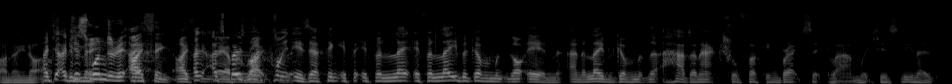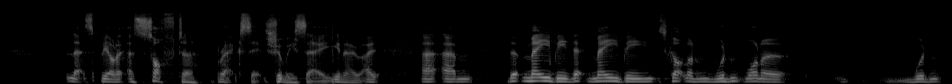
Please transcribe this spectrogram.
I know you're not. I, I just me, wonder. I think, I think I, they have a suppose my right to point is, I think if if a La- if a Labour government got in and a Labour government that had an actual fucking Brexit plan, which is you know, let's be honest, a softer Brexit, should we say? You know, I, uh, um, that maybe that maybe Scotland wouldn't want to, wouldn't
